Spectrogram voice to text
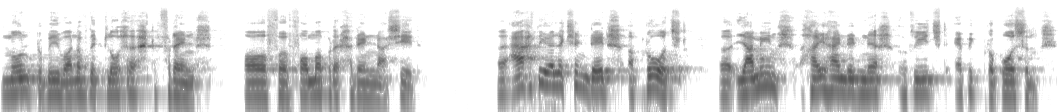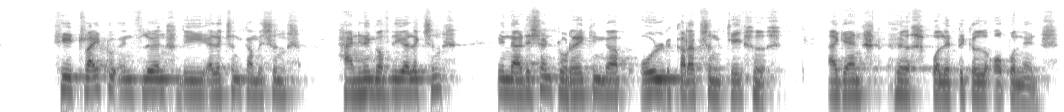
known to be one of the closest friends of uh, former President Nasheed. Uh, as the election dates approached, uh, Yamin's high handedness reached epic proportions. He tried to influence the Election Commission's handling of the elections, in addition to raking up old corruption cases against his political opponents.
